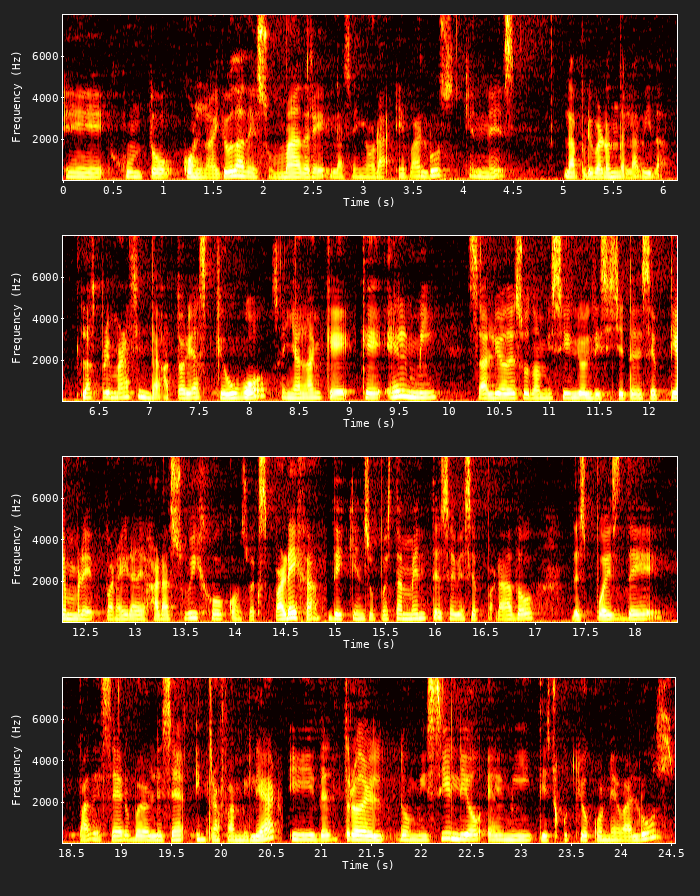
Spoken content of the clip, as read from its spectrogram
eh, junto con la ayuda de su madre, la señora Eva Luz, quienes la privaron de la vida. Las primeras indagatorias que hubo señalan que, que Elmi salió de su domicilio el 17 de septiembre para ir a dejar a su hijo con su expareja, de quien supuestamente se había separado después de padecer violencia intrafamiliar. Y dentro del domicilio, Elmi discutió con Eva Luz,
